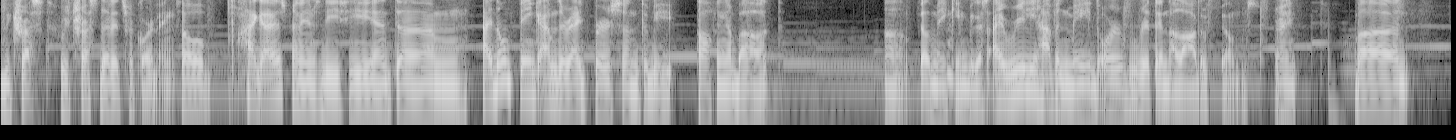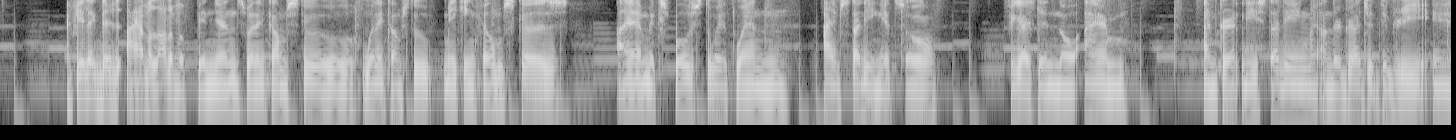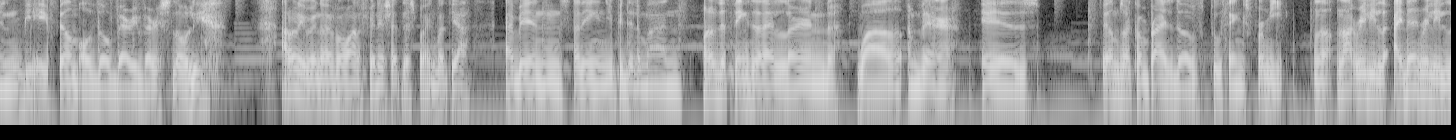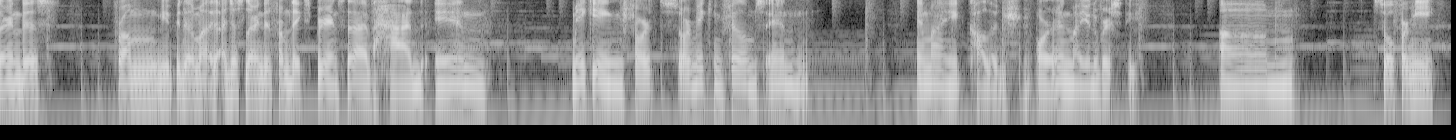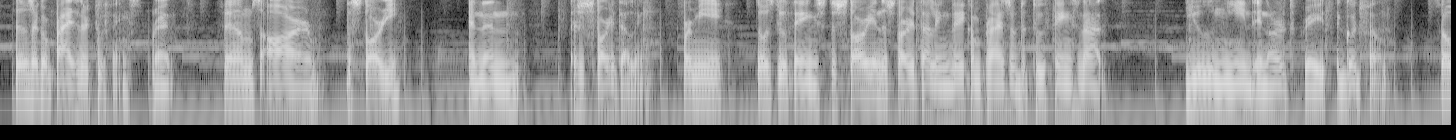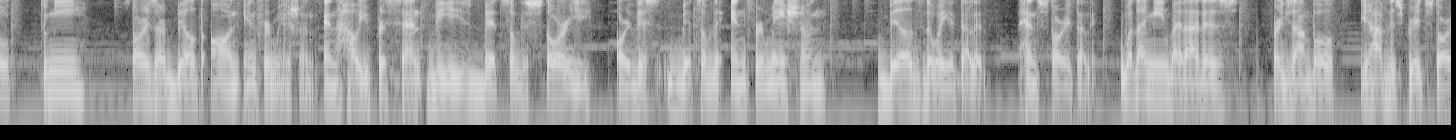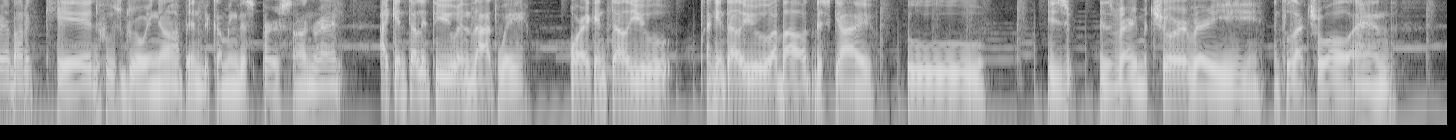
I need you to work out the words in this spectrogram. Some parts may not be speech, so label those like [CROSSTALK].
we trust we trust that it's recording. So hi guys my name is dc and um, i don't think i'm the right person to be talking about uh, filmmaking because i really haven't made or written a lot of films right? But i feel like there's i have a lot of opinions when it comes to when it comes to making films because i am exposed to it when i'm studying it. So if you guys didn't know i am I'm currently studying my undergraduate degree in BA film, although very, very slowly. [LAUGHS] I don't even know if I want to finish at this point, but yeah, I've been studying in UP Diliman. One of the things that I learned while I'm there is films are comprised of two things for me. Not really, I didn't really learn this from UP Diliman. I just learned it from the experience that I've had in making shorts or making films in in my college or in my university. Um, so for me, films are comprised of two things, right? Films are the story, and then there's storytelling. For me, those two things, the story and the storytelling, they comprise of the two things that you need in order to create a good film. So to me, stories are built on information and how you present these bits of the story or these bits of the information builds the way you tell it, hence storytelling. What I mean by that is for example, you have this great story about a kid who's growing up and becoming this person, right? I can tell it to you in that way, or I can tell you, I can tell you about this guy who is is very mature, very intellectual, and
